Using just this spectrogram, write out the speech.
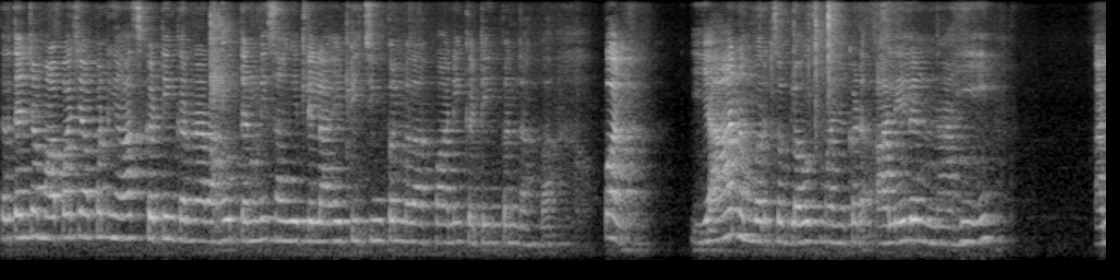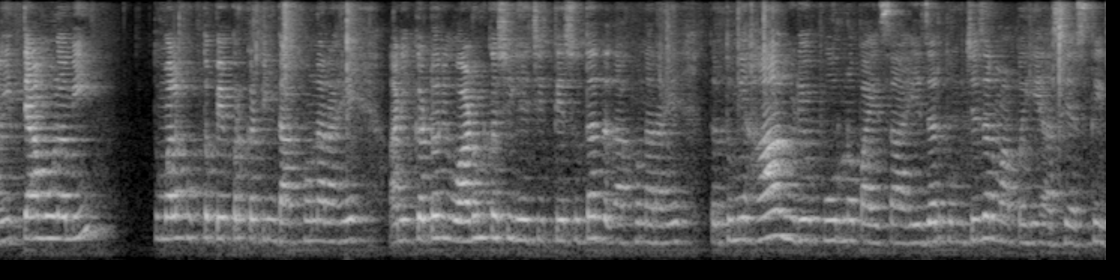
तर त्यांच्या मापाचे आपण ह्याच कटिंग करणार आहोत. त्यांनी सांगितलेलं आहे टीचिंग पण दाखवा आणि कटिंग पण दाखवा. पण या नंबरचं ब्लाऊज माझ्याकडं आलेलं नाही. आणि त्यामुळं मी तुम्हाला फक्त पेपर कटिंग दाखवणार आहे. आणि कटोरी वाढून कशी घ्यायची ते सुद्धा दाखवणार आहे. तर तुम्ही हा व्हिडिओ पूर्ण पाहायचा आहे. जर तुमचे जर माप हे असे असतील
